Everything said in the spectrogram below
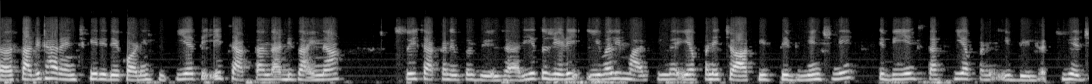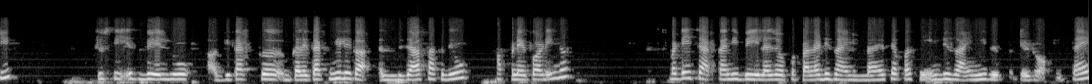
18.5 ਇੰਚ ਘੇਰੇ ਦੇ ਅਕੋਰਡਿੰਗ ਕੀਤੀ ਹੈ ਤੇ ਇਹ ਚਾਕਾਂ ਦਾ ਡਿਜ਼ਾਈਨ ਆ, ਸੋ ਇਹ ਚਾਕਾਂ ਦੇ ਉੱਪਰ ਵੇਲ ਜਾ ਰਹੀ ਹੈ। ਤੇ ਜਿਹੜੇ ਇਹ ਵਾਲੀ ਮਾਰਕਿੰਗ ਹੈ, ਇਹ ਆਪਣੇ ਚਾਕ ਇਸ ਤੇ 20 ਇੰਚ ਨੇ ਤੇ 20 ਇੰਚ ਤੱਕ ਹੀ ਆਪਣੇ ਇਹ ਬੇਲ ਰੱਖੀ ਹੈ ਜੀ। ਤੁਸੀਂ ਇਸ ਬੇਲ ਨੂੰ ਅੱਗੇ ਤੱਕ, ਗਲੇ ਤੱਕ ਵੀ ਲਗਾ, ਲਿਜਾ ਸਕਦੇ ਹੋ ਆਪਣੇ ਅਕੋਰਡਿੰਗ ਬਟ ਇਹ ਚਾਕਾਂ ਦੀ ਬੇਲ ਹੈ ਜੋ ਆਪਾਂ ਪਹਿਲਾਂ ਡਿਜ਼ਾਈਨ ਬਣਾਇਆ ਸੀ, ਆਪਾਂ ਸੇਮ ਡਿਜ਼ਾਈਨ ਹੀ ਪੇਪਰ ਤੇ ਡਰਾ ਕੀਤਾ ਹੈ।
